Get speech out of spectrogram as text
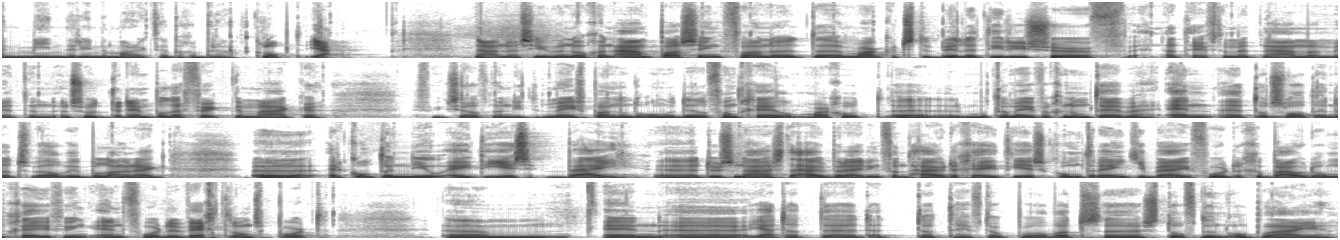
4,2% minder in de markt hebben gebracht. Klopt, ja. Nou, dan zien we nog een aanpassing van het uh, Market Stability Reserve. En dat heeft er met name met een, een soort drempeleffect te maken. Dat vind ik zelf nog niet het meest spannende onderdeel van het geheel. Maar goed, uh, moet hem even genoemd hebben. En uh, tot slot, en dat is wel weer belangrijk, er komt een nieuw ETS bij. dus naast de uitbreiding van het huidige ETS komt er eentje bij voor de gebouwde omgeving en voor de wegtransport. Um, en ja, dat, dat, dat heeft ook wel wat stof doen opwaaien.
